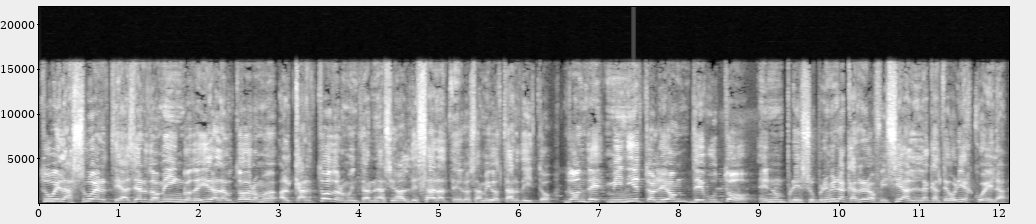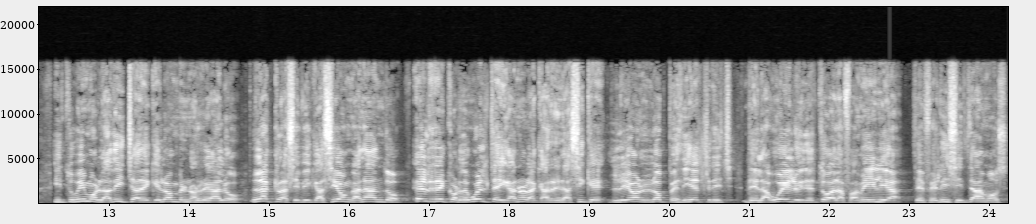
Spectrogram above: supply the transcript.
Tuve la suerte ayer domingo de ir al autódromo, al cartódromo internacional de Zárate de los amigos Tardito, donde mi nieto León debutó en su primera carrera oficial en la categoría escuela y tuvimos la dicha de que el hombre nos regaló la clasificación ganando el récord de vuelta y ganó la carrera. Así que León López Dietrich, del abuelo y de toda la familia. Te felicitamos,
